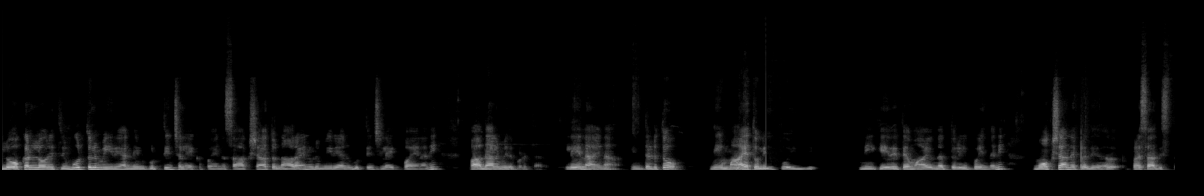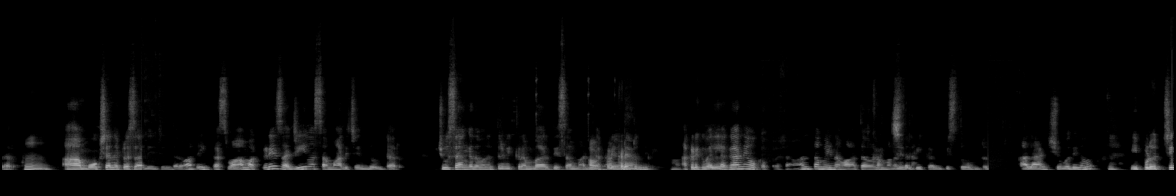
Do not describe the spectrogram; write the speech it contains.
లోకంలోని త్రిమూర్తులు మీరే అని నేను గుర్తించలేకపోయాను. సాక్షాత్తు నారాయణుడు మీరే అని గుర్తించలేకపోయానని పాదాల మీద పడతారు. లేనాయన ఇంతటితో నీ మాయ తొలగిపోయింది. నీకు ఏదైతే మాయ ఉందో అది తొలగిపోయిందని మోక్షాన్ని ప్రది ప్రసాదిస్తారు. ఆ మోక్షాన్ని ప్రసాదించిన తర్వాత ఇంకా స్వామి అక్కడే సజీవ సమాధి చెంది ఉంటారు. చూసాం కదా మనం త్రివిక్రమ్ భారతి సమాధి అక్కడే ఉంటుంది. అక్కడికి వెళ్ళగానే ఒక ప్రశాంతమైన వాతావరణం. మనందరికీ కనిపిస్తూ ఉంటుంది. అలాంటి శుభదినము. ఇప్పుడు వచ్చే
